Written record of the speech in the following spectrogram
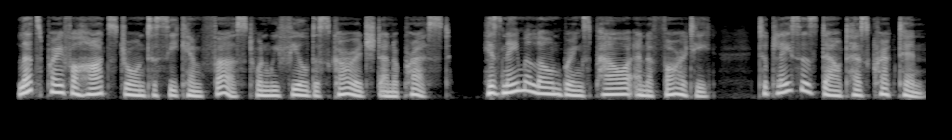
Let's pray for hearts drawn to seek Him first when we feel discouraged and oppressed. His name alone brings power and authority to places doubt has crept in,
